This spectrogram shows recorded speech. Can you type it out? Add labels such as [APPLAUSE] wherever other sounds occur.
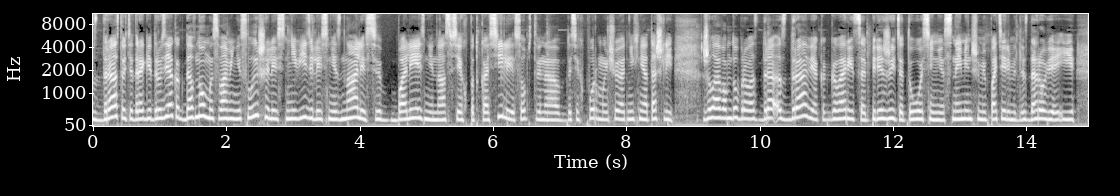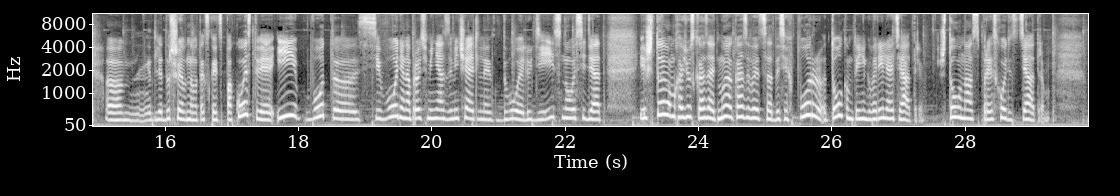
Здравствуйте, дорогие друзья! Как давно мы с вами не слышались, не виделись, не знались, болезни нас всех подкосили, и, собственно, до сих пор мы еще от них не отошли. Желаю вам доброго здра- здравия, как говорится, пережить эту осень с наименьшими потерями для здоровья и э, для душевного, так сказать, спокойствия. И вот э, сегодня напротив меня замечательных двое людей снова сидят. И что я вам хочу сказать? Мы, оказывается, до сих пор толком-то и не говорили о театре. Что у нас происходит с театром?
